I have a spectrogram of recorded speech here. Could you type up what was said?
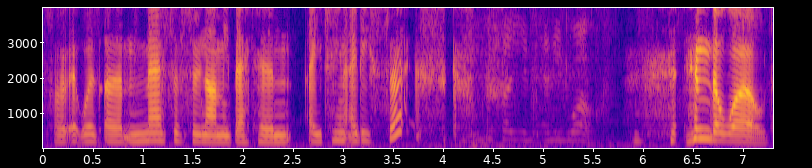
so it was a massive tsunami back in 1886 in the world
